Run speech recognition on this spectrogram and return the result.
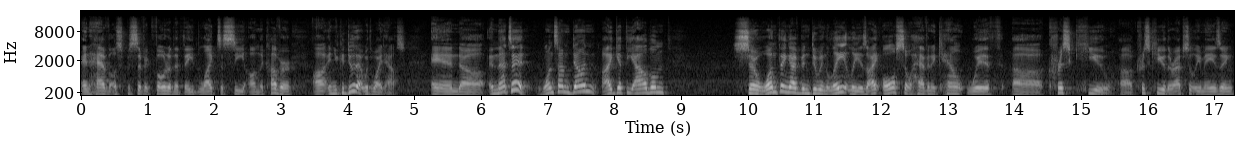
and have a specific photo that they'd like to see on the cover. Uh, and you could do that with White House. And, uh, and that's it. Once I'm done, I get the album. So one thing I've been doing lately is I also have an account with uh, Chrys Q. Uh, Chrys Q. They're absolutely amazing.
